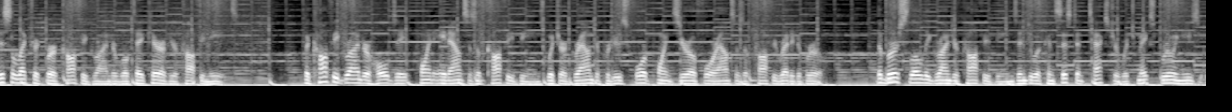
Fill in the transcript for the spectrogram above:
this electric burr coffee grinder will take care of your coffee needs. The coffee grinder holds 8.8 ounces of coffee beans which are ground to produce 4.04 ounces of coffee ready to brew. The burr slowly grind your coffee beans into a consistent texture which makes brewing easier.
